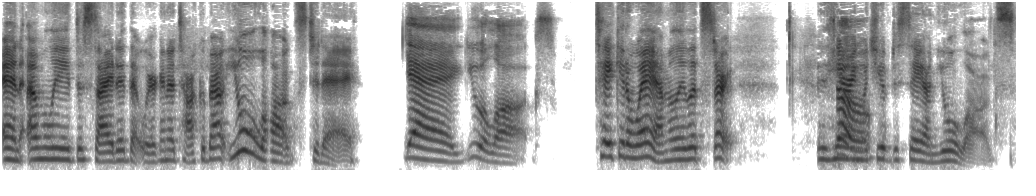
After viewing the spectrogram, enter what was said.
And Emily decided that we're going to talk about Yule logs today. Yay, Yule logs. Take it away, Emily. Let's start hearing So- what you have to say on Yule logs.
